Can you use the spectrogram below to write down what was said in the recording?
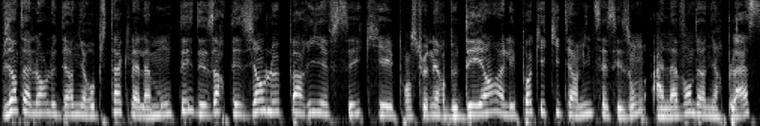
Vient alors le dernier obstacle à la montée des Artésiens, le Paris FC, qui est pensionnaire de D1 à l'époque et qui termine sa saison à l'avant-dernière place.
